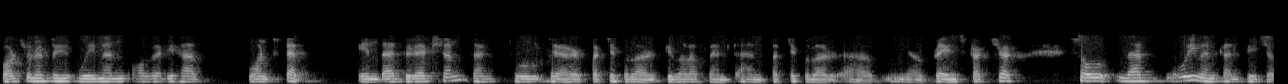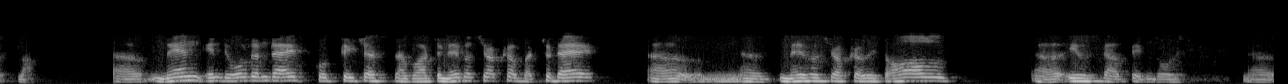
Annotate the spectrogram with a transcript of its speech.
Fortunately, women already have one step in that direction thanks to their particular development and particular uh, you know, brain structure. So that women can teach us. Uh, men in the olden days could teach us about the navel chakra, but today uh, uh navel chakra is all uh, used up in those uh,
